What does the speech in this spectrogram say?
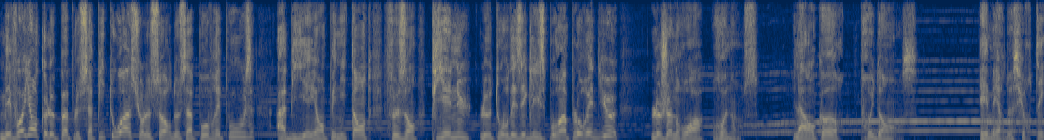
Mais voyant que le peuple s'apitoie sur le sort de sa pauvre épouse, habillée en pénitente, faisant pieds nus le tour des églises pour implorer Dieu, le jeune roi renonce. Là encore, prudence. Et mère de sûreté.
